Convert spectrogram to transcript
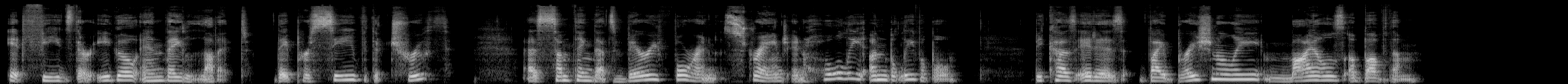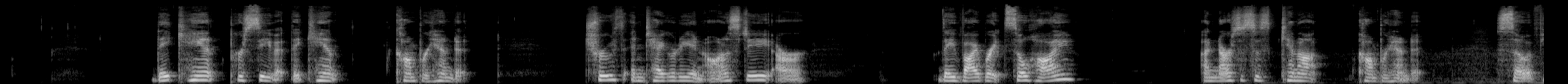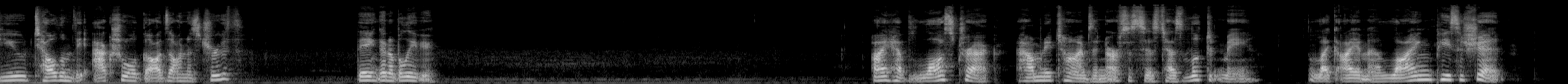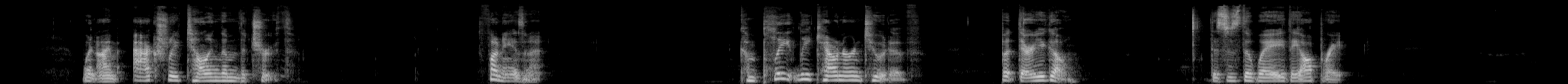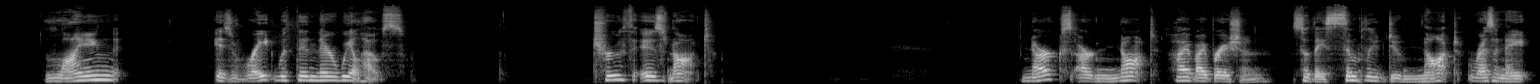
It feeds their ego and they love it. They perceive the truth as something that's very foreign, strange, and wholly unbelievable because it is vibrationally miles above them. They can't perceive it. They can't comprehend it. Truth, integrity, and honesty are, they vibrate so high, a narcissist cannot comprehend it. So if you tell them the actual God's honest truth, they ain't going to believe you. I have lost track how many times a narcissist has looked at me like I am a lying piece of shit when I'm actually telling them the truth. Funny, isn't it? Completely counterintuitive. But there you go. This is the way they operate. Lying is right within their wheelhouse. Truth is not. Narcs are not high vibration, so they simply do not resonate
